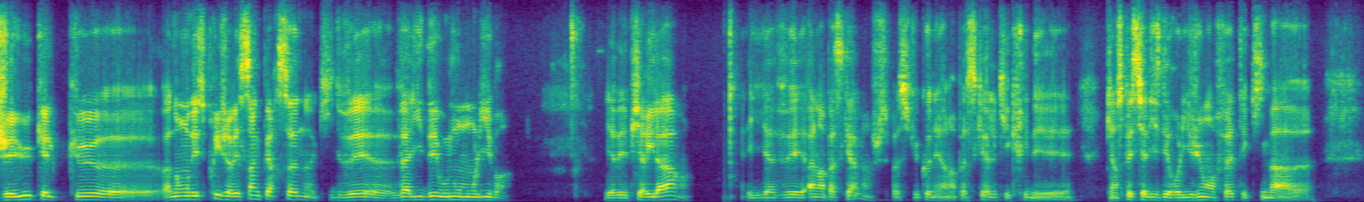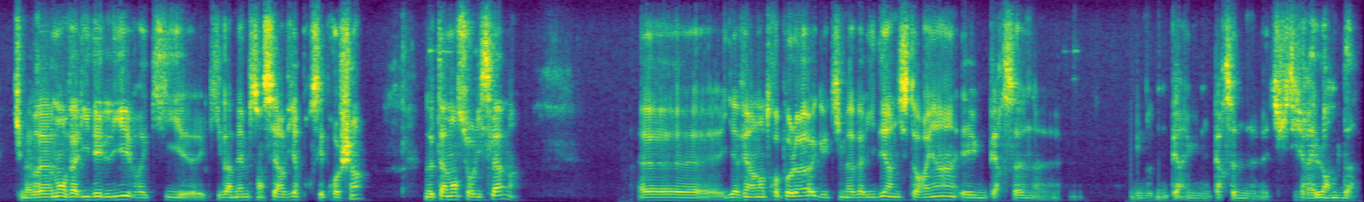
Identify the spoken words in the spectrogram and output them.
J'ai eu quelques. euh, ah, dans mon esprit, j'avais cinq personnes qui devaient euh, valider ou non mon livre. Il y avait Pierre Hillard, il y avait Alain Pascal. Je ne sais pas si tu connais Alain Pascal, qui écrit des, qui est un spécialiste des religions en fait, et qui m'a, qui m'a vraiment validé le livre et qui, euh, qui va même s'en servir pour ses prochains, notamment sur l'islam. Il y avait un anthropologue qui m'a validé, un historien et une personne, une, personne, je dirais lambda.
